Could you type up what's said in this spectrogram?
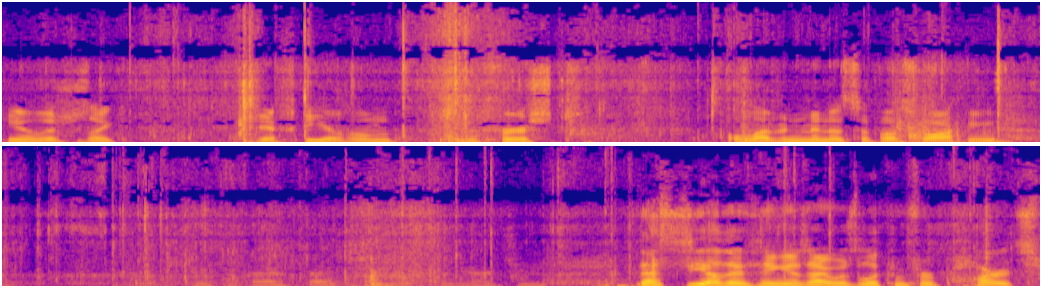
you know, there's just like 50 of them in the first 11 minutes of us walking. That's the other thing is I was looking for parts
